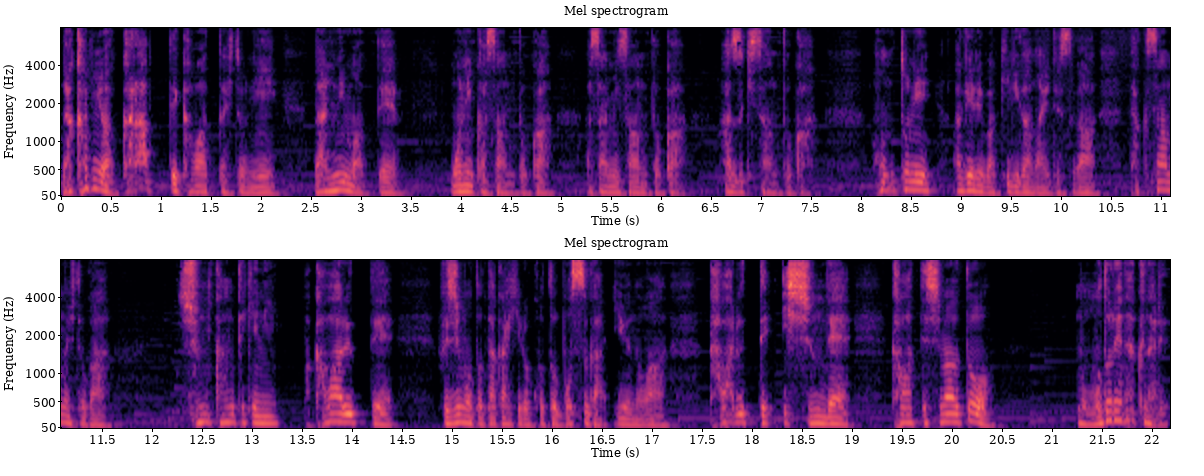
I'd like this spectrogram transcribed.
中身はガラッて変わった人に何人もあってモニカさんとかあさみさんとか葉月さんとか本当にあげればきりがないですがたくさんの人が瞬間的に変わるって藤本隆弘ことボスが言うのは変わるって一瞬で変わってしまうともう戻れなくなる。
